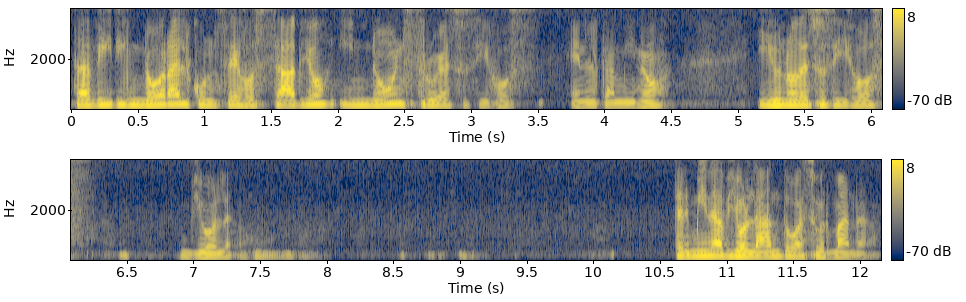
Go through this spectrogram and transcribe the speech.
David ignora el consejo sabio y no instruye a sus hijos en el camino. Y uno de sus hijos termina violando a su hermana.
